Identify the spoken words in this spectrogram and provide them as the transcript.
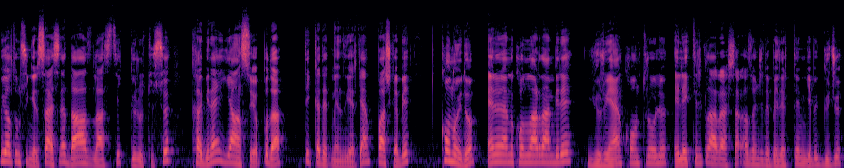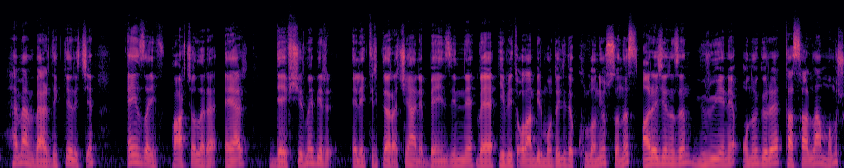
Bu yalıtım süngeri sayesinde daha az lastik gürültüsü kabine yansıyor. Bu da dikkat etmeniz gereken başka bir konuydu. En önemli konulardan biri yürüyen kontrolü. Elektrikli araçlar az önce de belirttiğim gibi gücü hemen verdikleri için en zayıf parçaları eğer devşirme bir elektrikli araç yani benzinli ve hibrit olan bir modeli de kullanıyorsanız aracınızın yürüyeni ona göre tasarlanmamış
